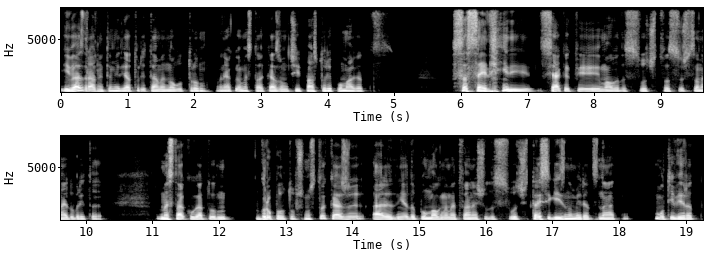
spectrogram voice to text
И без здравните медиатори там е много трудно. На някои места казвам, че и пастори помагат съседи и всякакви могат да се случат. Това също са най-добрите места, когато група от общността каже, айде ние да помогнем това нещо да се случи. Те си ги изнамирят, знаят, мотивират.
